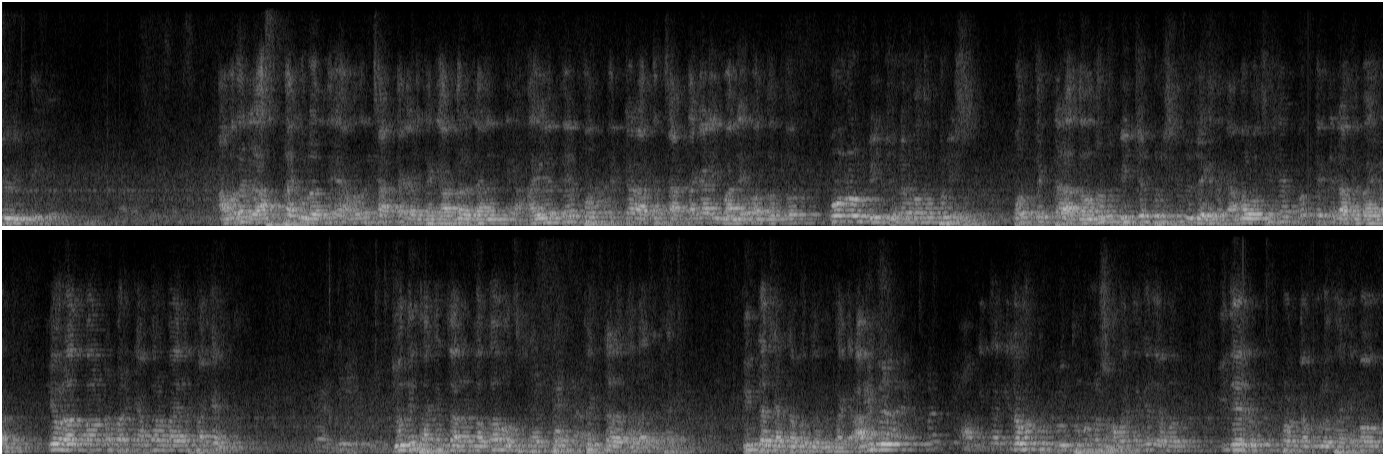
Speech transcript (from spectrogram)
চুরির দিকে। আমাদের রাস্তাগুলোতে আমাদের চারটা গাড়ি থাকে, আপনারা জানেন কিনা? হাইওয়েতে প্রত্যেকটা রাতে চারটা গাড়ি মানে অন্তত পনেরো বিশ জনের মতো পুলিশ। প্রত্যেকটা রাতে, অন্তত বিশ জন পুলিশ কিন্তু জেগে থাকে। আমার বলছি যে প্রত্যেকটা রাতে বাইরে কেউ রাত বারোটা পরে কি আপনারা বাইরে থাকেন? যদি থাকেন, জানার কথা যে প্রত্যেকটা রাতে বাইরে থাকে। তিনটা, চারটা পর্যন্ত থাকে। আমি আমি থাকি যখন খুব গুরুত্বপূর্ণ সময় থাকে, যেমন ঈদের প্রোগ্রামগুলো থাকে, বা অন্য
